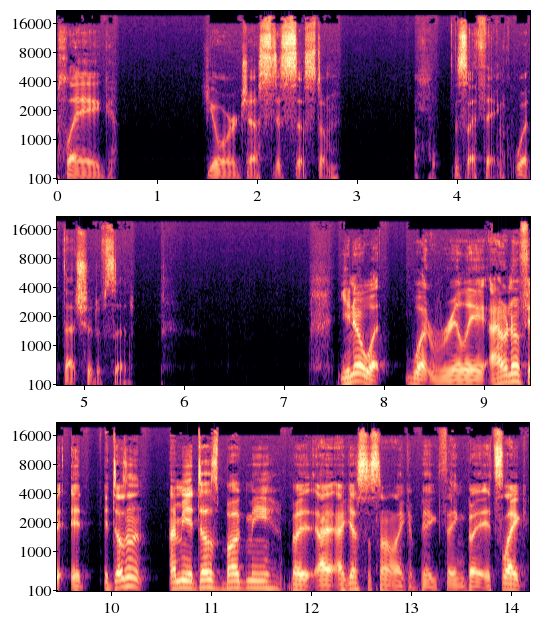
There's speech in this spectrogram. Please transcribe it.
plague your justice system? is I think what that should have said. You know what? What really? I don't know if it it, it doesn't. I mean, it does bug me, but I, I guess it's not like a big thing. But it's like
